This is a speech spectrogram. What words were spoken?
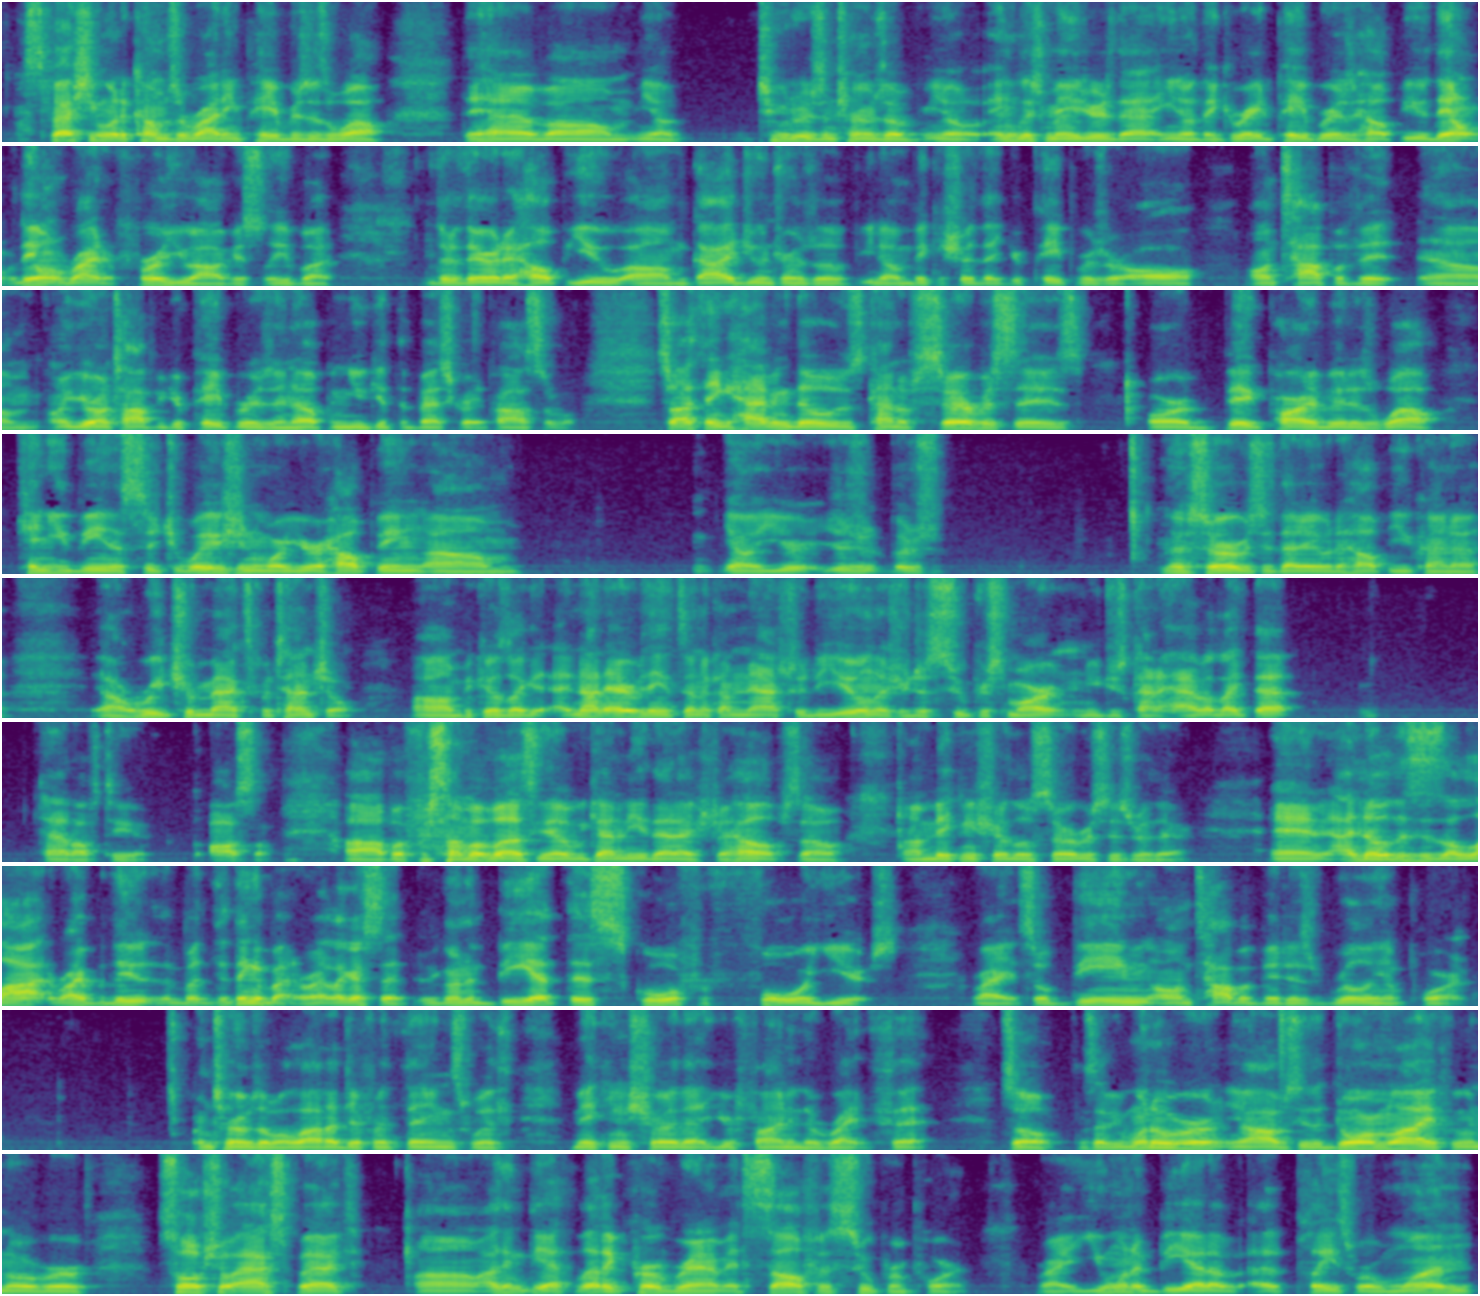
especially when it comes to writing papers as well. They have, um, you know, tutors in terms of you know English majors that you know they grade papers help you. They don't they don't write it for you obviously, but they're there to help you um, guide you in terms of you know making sure that your papers are all on top of it um, or you're on top of your papers and helping you get the best grade possible so i think having those kind of services are a big part of it as well can you be in a situation where you're helping um, you know you're, you're there's there's services that are able to help you kind of uh, reach your max potential um, because like not everything's going to come naturally to you unless you're just super smart and you just kind of have it like that hat off to you awesome. Uh, but for some of us, you know, we kind of need that extra help. So uh, making sure those services are there. And I know this is a lot, right? But the, but the thing about it, right? Like I said, you're going to be at this school for four years, right? So being on top of it is really important in terms of a lot of different things with making sure that you're finding the right fit. So, so we went over, you know, obviously the dorm life, we went over social aspect. Uh, I think the athletic program itself is super important, right? You want to be at a, a place where one,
